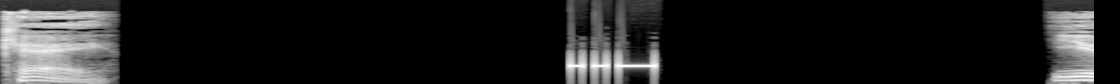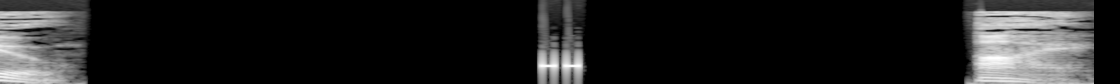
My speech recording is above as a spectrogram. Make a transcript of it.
K. U. I.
